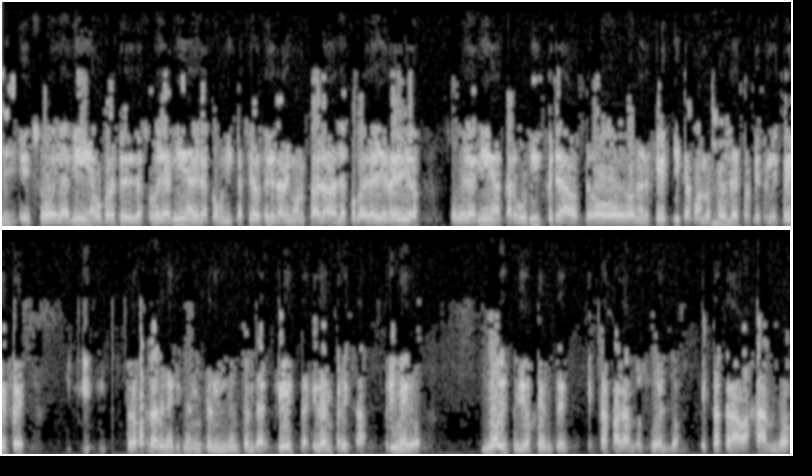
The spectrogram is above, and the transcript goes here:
eh, soberanía, vos hablaste de la soberanía de la comunicación, sé que también cuando se hablaba de la época de la ley de medio, soberanía carburífera o, energética cuando fue mm. la expropiación de IPF. Y, pero aparte también hay que entender que esta, que la empresa, primero, no despidió gente, está pagando sueldos, está trabajando,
